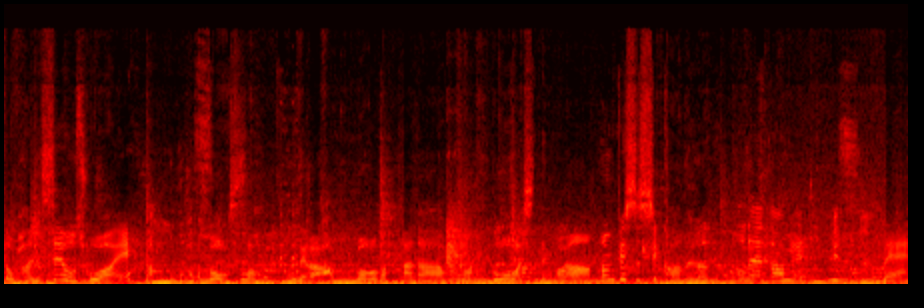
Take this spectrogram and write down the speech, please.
너 반새우 좋아해? 안 먹어봤어. 안 먹었어? 근데 내가 안 먹어봤다가 먹었는데 너무 맛있는 거야. 한 피스씩 가능하네. 소래잡이 두 피스. 네.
